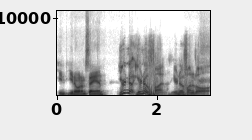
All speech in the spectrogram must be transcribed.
you, you know what I'm saying? You're no, you're no fun. You're no fun at all.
